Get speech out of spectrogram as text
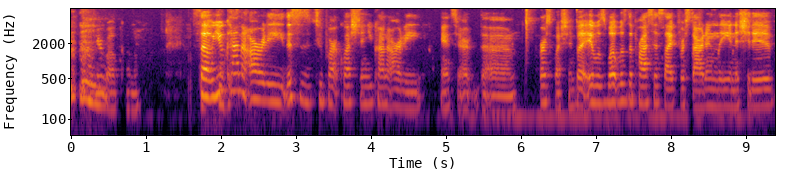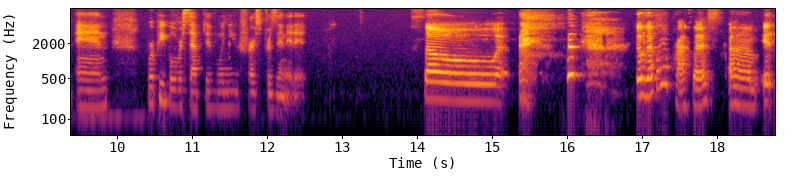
You're welcome. So you kind of already this is a two part question. You kind of already answered the um, first question, but it was what was the process like for starting the initiative and were people receptive when you first presented it? So it was definitely a process. Um, it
